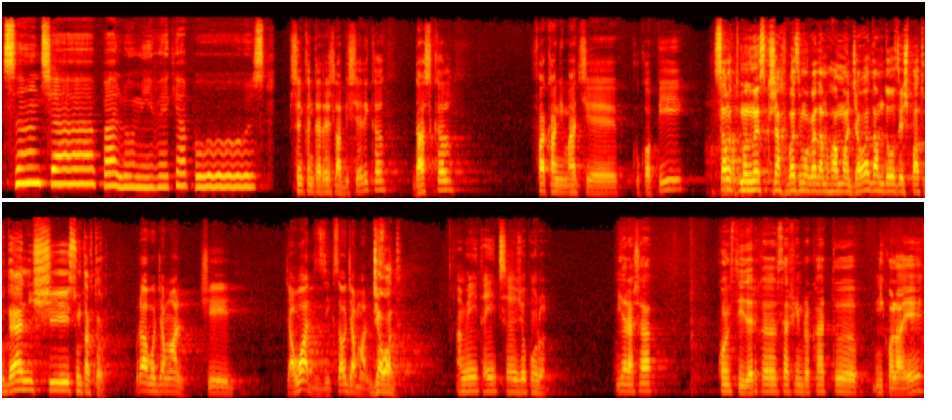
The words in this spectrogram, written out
să înceapă a lumii vechi apus. Sunt cântărești la biserică, dascăl, fac animație cu copii, Salut, mă numesc Shahbaz Mogada Mohammad Jawad, am 24 de ani și sunt actor. bravo Jamal și Jawad zic, sau Jamal. Jawad. Am venit aici să joc un rol. Iar așa, consider că s-ar fi îmbrăcat uh, Nicolae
